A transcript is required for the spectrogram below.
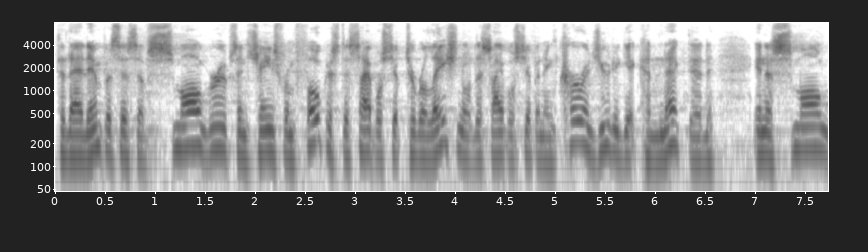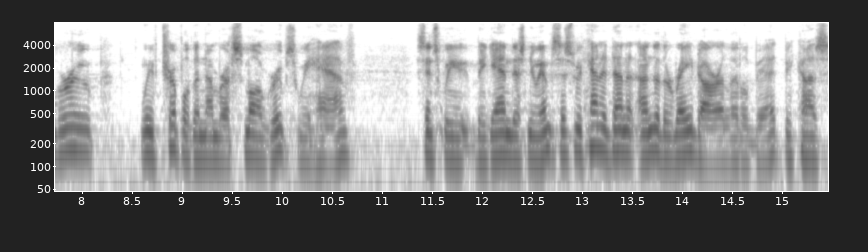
to that emphasis of small groups and change from focused discipleship to relational discipleship and encourage you to get connected in a small group. We've tripled the number of small groups we have since we began this new emphasis, we've kind of done it under the radar a little bit because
